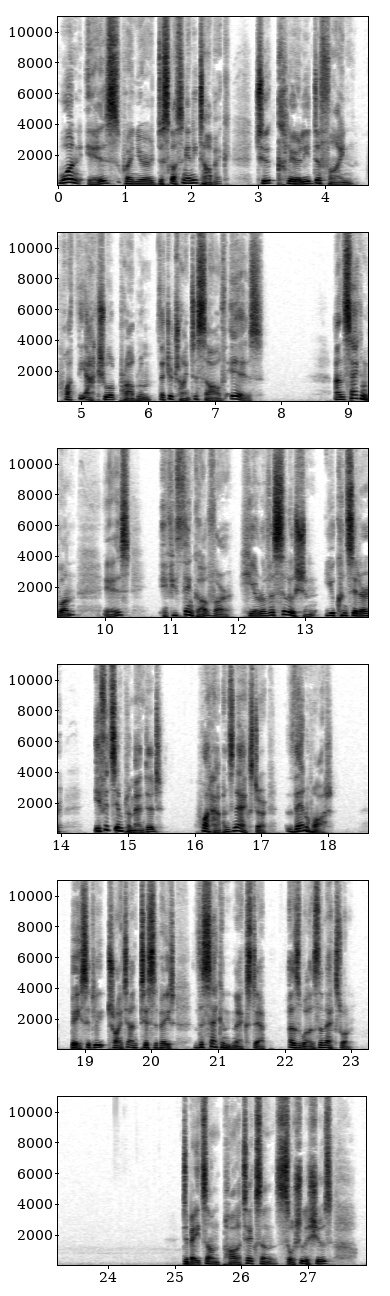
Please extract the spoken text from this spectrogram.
One is when you're discussing any topic to clearly define what the actual problem that you're trying to solve is. And the second one is if you think of or hear of a solution, you consider if it's implemented, what happens next, or then what? Basically, try to anticipate the second next step as well as the next one. Debates on politics and social issues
